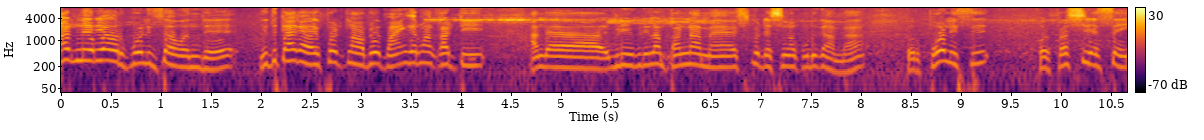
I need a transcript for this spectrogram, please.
ஆர்டினரியாக ஒரு போலீஸாக வந்து இதுக்காக எஃபர்ட்லாம் அப்படியே பயங்கரமாக காட்டி அந்த இப்படி இப்படிலாம் பண்ணாமல் எக்ஸ்பெக்டேஷன்லாம் கொடுக்காம ஒரு போலீஸு ஒரு ஃப்ரெஷ் எஸ்ஐ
